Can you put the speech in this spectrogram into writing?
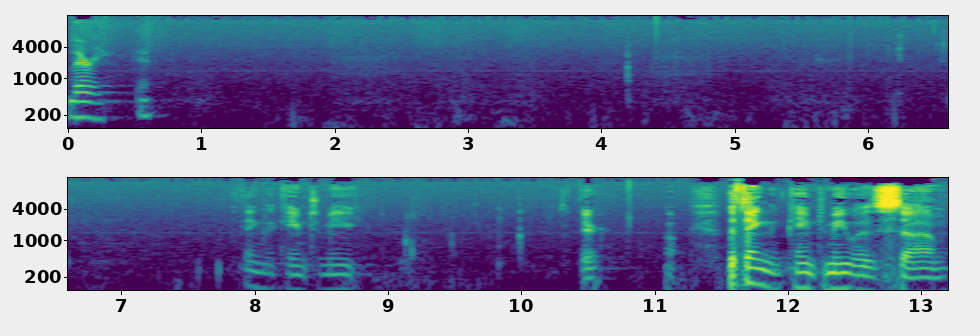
Larry. Yeah. The thing that came to me there. Oh. The thing that came to me was um,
